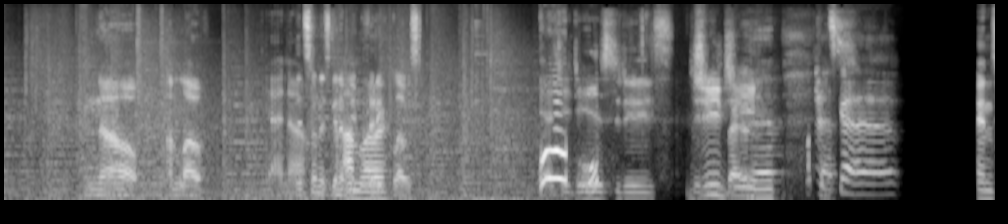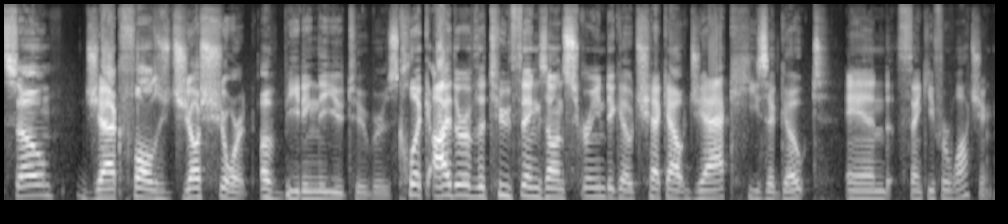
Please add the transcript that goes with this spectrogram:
No, I'm low. Yeah, no. This one is gonna I'm be lower. pretty close. Yeah, GG's. GG's. GG. Let's go. And so, Jack falls just short of beating the YouTubers. Click either of the two things on screen to go check out Jack. He's a goat. And thank you for watching.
